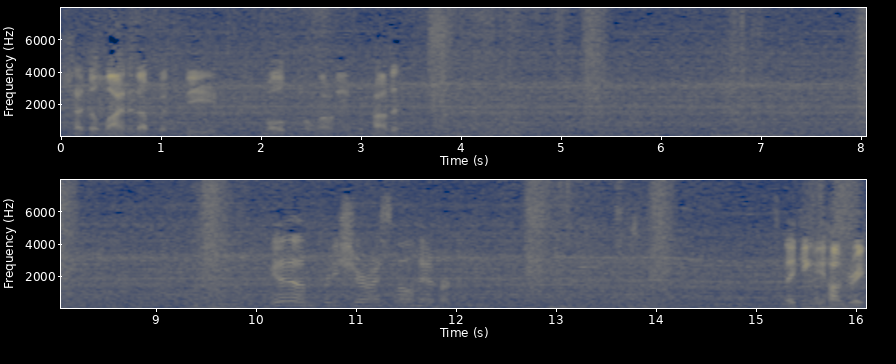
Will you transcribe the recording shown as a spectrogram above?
Just had to line it up with the old polonium deposit. Yeah, I'm pretty sure I smell hamburger. It's making me hungry.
